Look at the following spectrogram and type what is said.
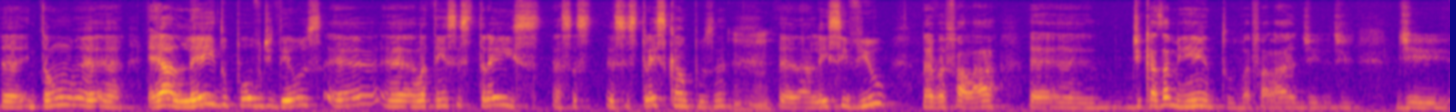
É, então é, é, é, a lei do povo de Deus, é, é ela tem esses três, essas, esses três campos, né? Uhum. É, a lei civil né, vai falar é, de casamento, vai falar de, de, de,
